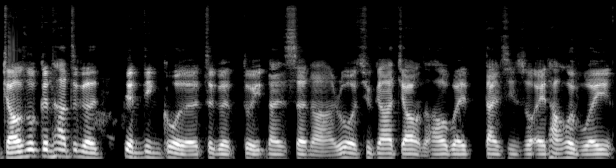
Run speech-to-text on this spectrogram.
假如说跟他这个鉴定过的这个对男生啊，如果去跟他交往的话，会不会担心说，哎，他会不会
